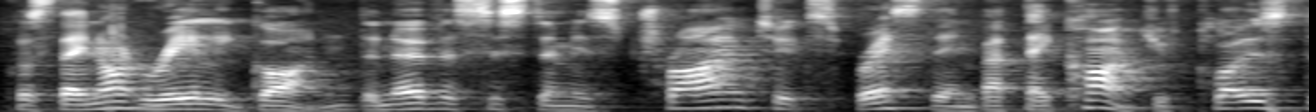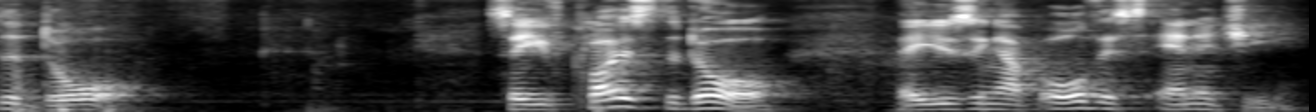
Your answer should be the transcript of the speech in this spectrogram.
because they're not really gone. The nervous system is trying to express them, but they can't. You've closed the door. So you've closed the door, they're using up all this energy,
